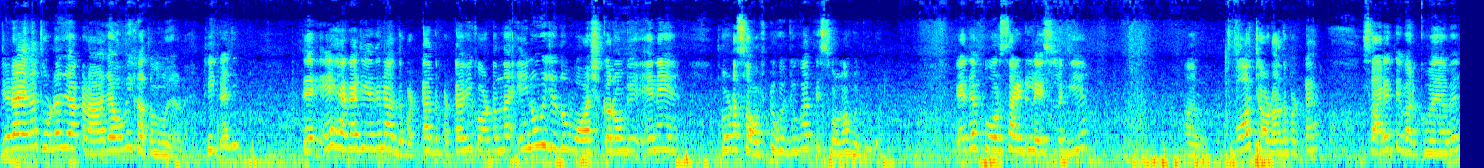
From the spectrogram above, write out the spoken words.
ਜਿਹੜਾ ਇਹਦਾ ਥੋੜਾ ਜਿਹਾ ਕੜਾਜ ਜਾ ਉਹ ਵੀ ਖਤਮ ਹੋ ਜਾਣਾ ਠੀਕ ਹੈ ਜੀ? ਤੇ ਇਹ ਹੈਗਾ ਜੀ ਇਹਦੇ ਨਾਲ ਦੁਪੱਟਾ ਦੁਪੱਟਾ ਵੀ ਕਾਟਨ ਦਾ ਇਹਨੂੰ ਵੀ ਜਦੋਂ ਵਾਸ਼ ਕਰੋਗੇ ਇਹਨੇ ਥੋੜਾ ਸੌਫਟ ਹੋ ਜਾਊਗਾ ਤੇ ਸੋਹਣਾ ਹੋ ਜਾਊਗਾ। ਇਹਦੇ ਫੋਰ ਸਾਈਡ ਲੇਸ ਲੱਗੀ ਆ। ਆ ਲਓ ਬਹੁਤ ਚੌੜਾ ਦੁਪੱਟਾ ਹੈ। ਸਾਰੇ ਤੇ ਵਰਕ ਹੋਇਆ ਹੋਵੇ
